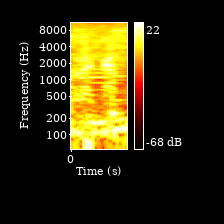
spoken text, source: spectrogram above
barraca.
